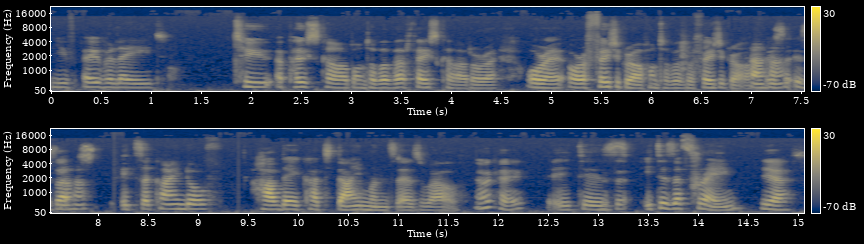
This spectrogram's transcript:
you've overlaid to a postcard on top of a postcard, or a or a or a photograph on top of a photograph. Uh-huh, Is, is that uh-huh. It's a kind of how they cut diamonds as well okay? it is it- it is a frame Yes.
